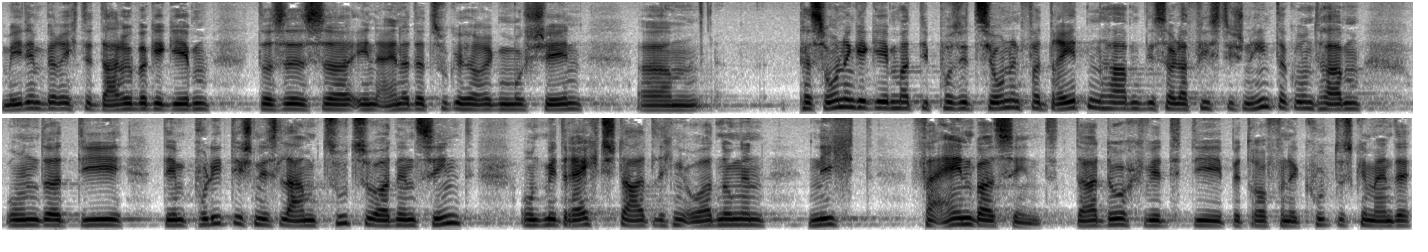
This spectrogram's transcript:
Medienberichte darüber gegeben, dass es äh, in einer der zugehörigen Moscheen ähm, Personen gegeben hat, die Positionen vertreten haben, die salafistischen Hintergrund haben und äh, die dem politischen Islam zuzuordnen sind und mit rechtsstaatlichen Ordnungen nicht vereinbar sind. Dadurch wird die betroffene Kultusgemeinde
